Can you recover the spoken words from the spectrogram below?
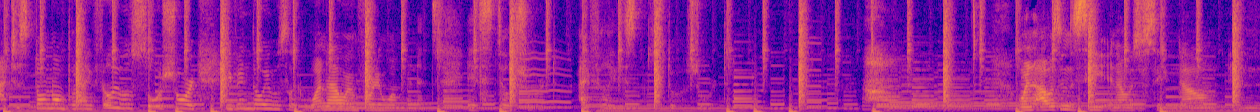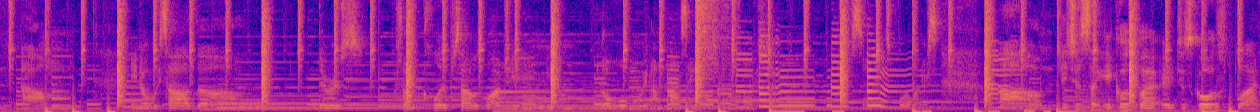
I just don't know, but I feel it was so short. Even though it was like one hour and 41 minutes, it's still short. I feel like it's still short. when I was in the seat and I was just sitting down, and um, you know, we saw the there was some clips I was watching, you know, the whole movie. I'm not saying spoilers. Spoilers. Um, it's just like it goes black. It just goes black,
